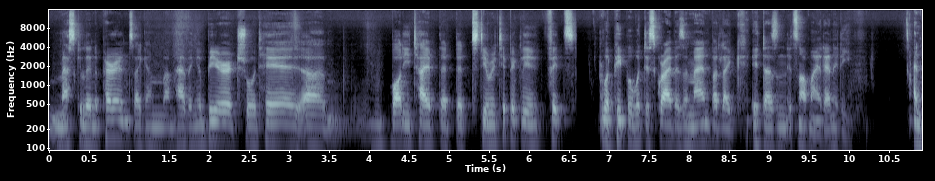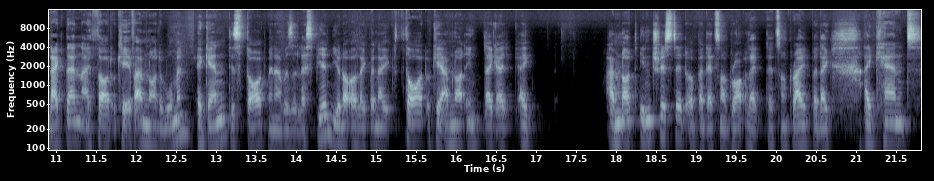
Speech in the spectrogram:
masculine appearance. Like I'm, I'm having a beard, short hair. Um, body type that that stereotypically fits what people would describe as a man, but like it doesn't, it's not my identity. And back then I thought, okay, if I'm not a woman, again, this thought when I was a lesbian, you know, or like when I thought, okay, I'm not in, like I, I I'm not interested, or but that's not wrong, like that's not right, but like I can't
